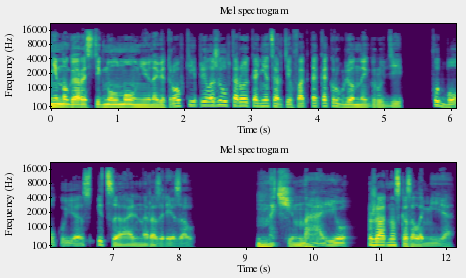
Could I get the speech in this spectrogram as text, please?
Немного расстегнул молнию на ветровке и приложил второй конец артефакта к округленной груди. Футболку я специально разрезал. «Начинаю», — жадно сказала Мия.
